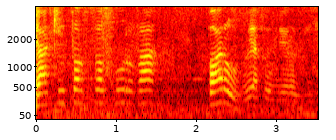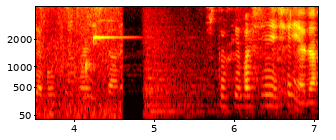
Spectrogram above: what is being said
Jakie to są kurwa parówy, jak on mnie rozwidzie, bo kurwa jest tam. Że to chyba się nie, się nie da.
